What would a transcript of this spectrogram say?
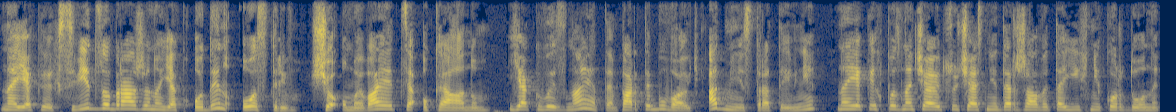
на яких світ зображено як один острів, що омивається океаном. Як ви знаєте, карти бувають адміністративні, на яких позначають сучасні держави та їхні кордони,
